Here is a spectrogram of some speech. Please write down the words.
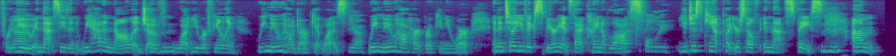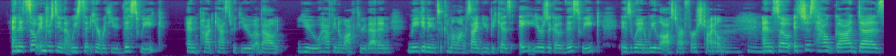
for Yeah. you in that season, we had a knowledge of Mhm. what you were feeling. We knew how dark it was. yeah. We knew how heartbroken you were. And until you've experienced that kind of loss, Fully. you just can't put yourself in that space. Mm-hmm. Um, and it's so interesting that we sit here with you this week and podcast with you about you having to walk through that and me getting to come alongside you because eight years ago this week is when we lost our first child. Mm-hmm. And so it's just how God does.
